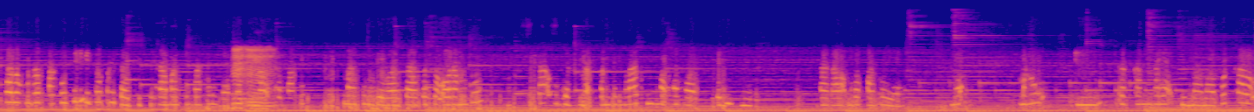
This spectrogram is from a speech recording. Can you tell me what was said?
Kalau menurut aku sih itu pribadi kita masing-masing ya. Kalau semakin semakin dewasa seseorang tuh kita udah nggak penting lagi mau apa. Jadi gini, nah, kalau menurut aku ya mau mau direkam kayak gimana pun kalau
